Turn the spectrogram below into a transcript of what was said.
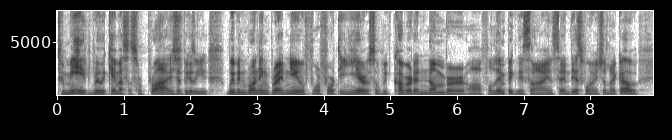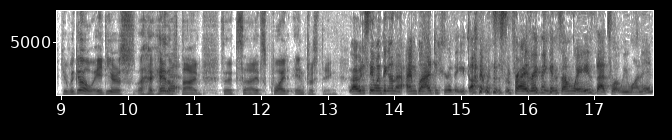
To me, it really came as a surprise just because we, we've been running brand new for 14 years. So we've covered a number of Olympic designs. And this one is just like, oh, here we go, eight years ahead yeah. of time. So it's, uh, it's quite interesting. I would just say one thing on that. I'm glad to hear that you thought it was a surprise. I think in some ways that's what we wanted.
